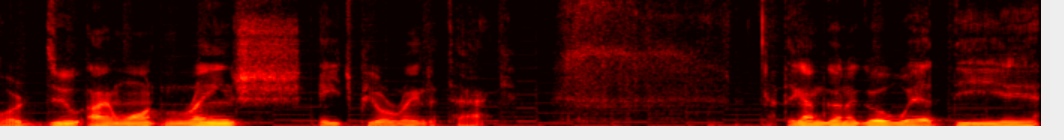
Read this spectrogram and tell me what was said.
or do I want range HP or range attack? I think I'm gonna go with the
